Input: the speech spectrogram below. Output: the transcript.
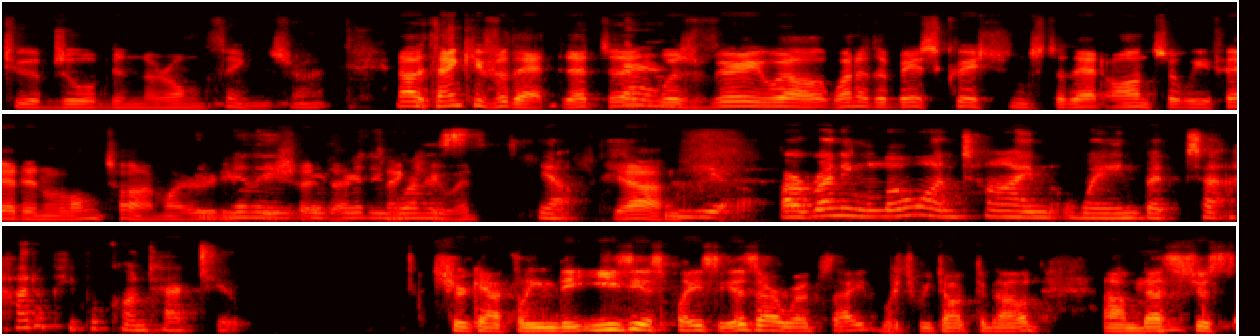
too absorbed in the wrong things, right? No, thank you for that. That, that yeah. was very well one of the best questions to that answer we've had in a long time. I really, really appreciate that. Really thank was. you. Yeah. Yeah. We are running low on time, Wayne, but uh, how do people contact you? Sure, Kathleen. The easiest place is our website, which we talked about. Um, that's mm-hmm. just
